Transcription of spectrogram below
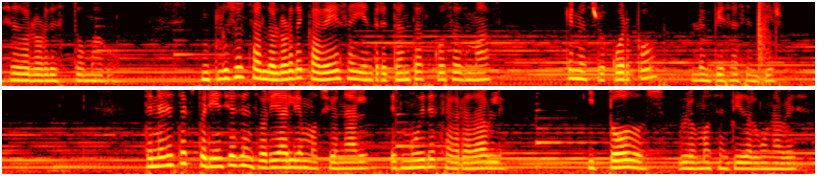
ese dolor de estómago, incluso hasta el dolor de cabeza y entre tantas cosas más que nuestro cuerpo lo empieza a sentir. Tener esta experiencia sensorial y emocional es muy desagradable y todos lo hemos sentido alguna vez.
